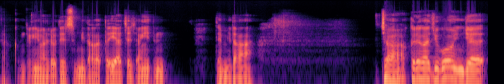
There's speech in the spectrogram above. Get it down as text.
자, 검증이 완료됐습니다가 떠야 저장이 된, 됩니다. 자, 그래가지고 이제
